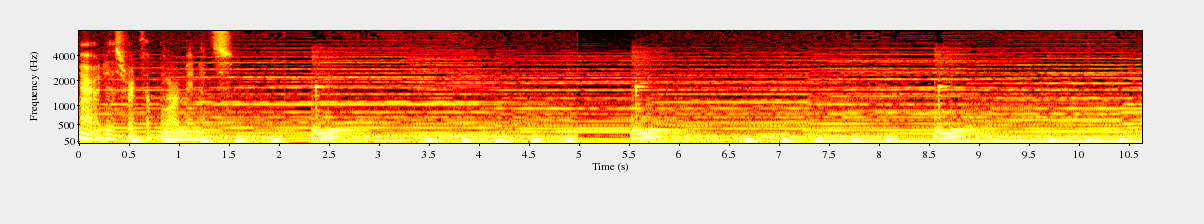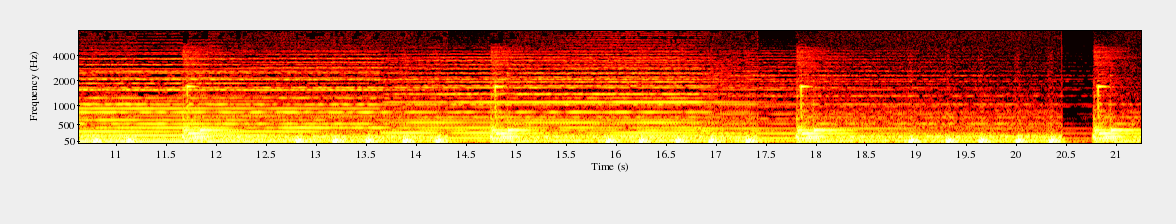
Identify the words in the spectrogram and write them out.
Alright, I'll do this for a couple more minutes. Alright, now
